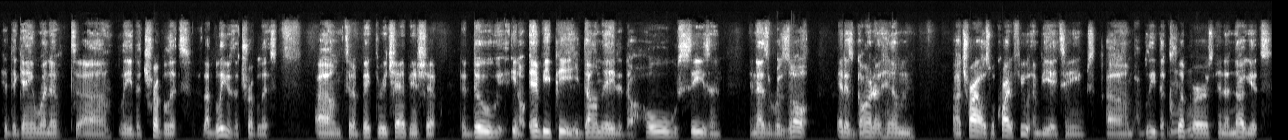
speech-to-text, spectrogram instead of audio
hit the game winner to uh, lead the triplets. I believe it's the triplets um, to the Big Three championship. The dude, you know, MVP. He dominated the whole season, and as a result, it has garnered him uh, trials with quite a few NBA teams. Um, I believe the mm-hmm. Clippers mm-hmm. and the Nuggets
